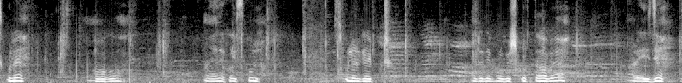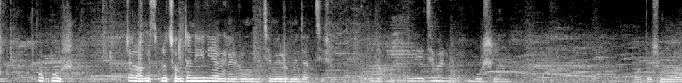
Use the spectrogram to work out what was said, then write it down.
স্কুলে। দেখো স্কুল, স্কুলের গেট। এটা দিয়ে প্রবেশ করতে হবে। আর এই যে পুকুর। চলো আগে স্কুলের ছবিটা নিয়ে নিয়ে আগে। রুম ইচ্ছে মেয়ের রুমে যাচ্ছি সবাই। তো দেখো, এই বসলাম। কত সুন্দর।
